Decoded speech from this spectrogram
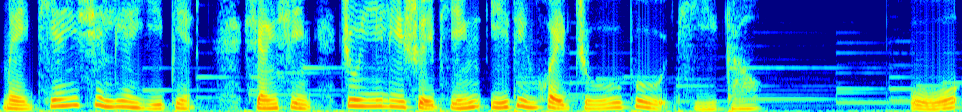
每天训练一遍，相信注意力水平一定会逐步提高。五，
